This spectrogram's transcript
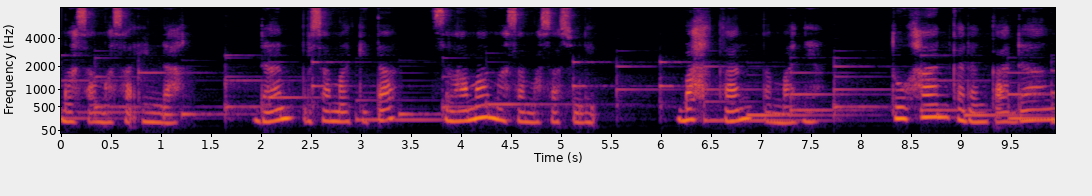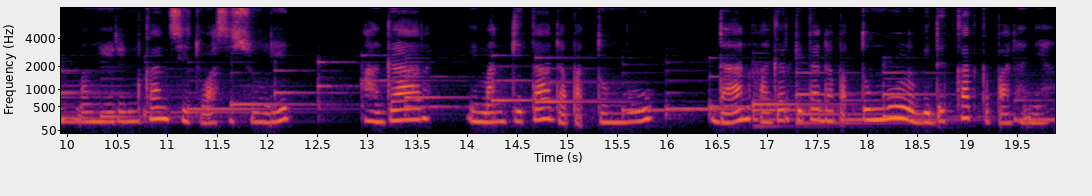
masa-masa indah dan bersama kita selama masa-masa sulit. Bahkan tambahnya, Tuhan kadang-kadang mengirimkan situasi sulit agar iman kita dapat tumbuh dan agar kita dapat tumbuh lebih dekat kepadanya.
